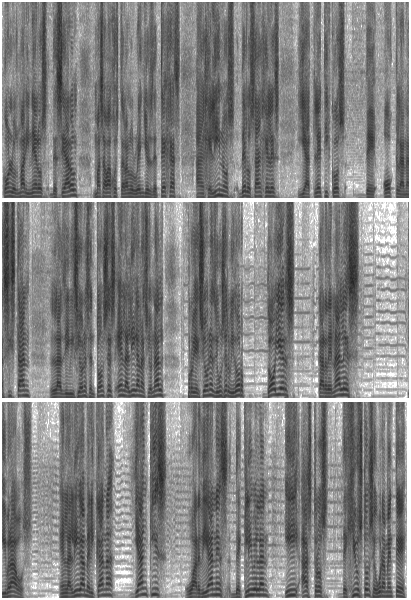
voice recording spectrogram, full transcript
con los Marineros de Seattle. Más abajo estarán los Rangers de Texas, Angelinos de Los Ángeles y Atléticos de Oakland. Así están las divisiones entonces en la Liga Nacional. Proyecciones de un servidor, Dodgers, Cardenales y Bravos. En la Liga Americana, Yankees, Guardianes de Cleveland y Astros de Houston. Seguramente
